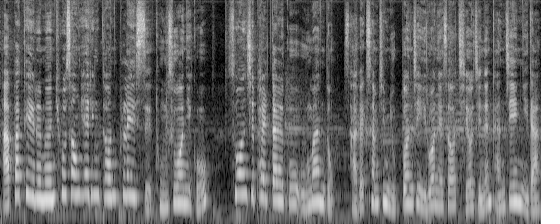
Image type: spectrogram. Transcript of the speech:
아파트 이름은 효성 해링턴 플레이스 동수원이고 수원시 팔달구 우만동 436번지 1원에서 지어지는 단지입니다.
